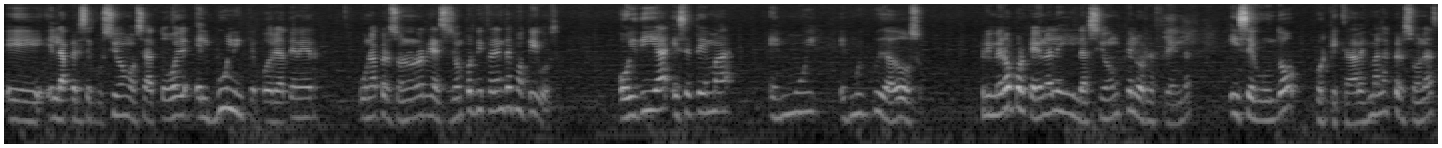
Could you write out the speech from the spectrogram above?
eh, la persecución, o sea, todo el, bullying que podría tener una persona en una organización por diferentes motivos. Hoy día ese tema es muy, es muy cuidadoso. Primero porque hay una legislación que lo refrenda y segundo porque cada vez más las personas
